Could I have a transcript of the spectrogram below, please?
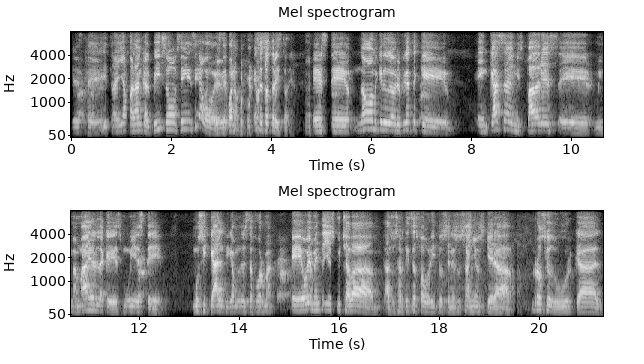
Este, y traía palanca al piso. Sí, sí, a huevo. Este, bueno, esa es otra historia. Este, no, mi querido Gabriel, fíjate que en casa de mis padres, eh, mi mamá es la que es muy este, musical, digamos de esta forma. Eh, obviamente ella escuchaba a sus artistas favoritos en esos años, que era Rocío Durcal,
